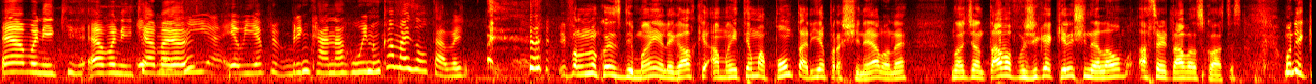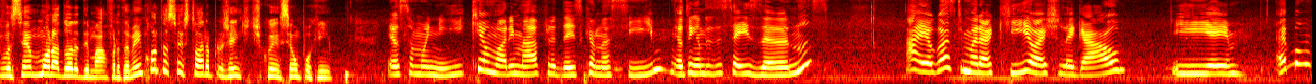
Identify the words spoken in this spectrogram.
É a Monique, é a Monique, eu é a maior. Ia, eu ia brincar na rua e nunca mais voltava. E falando uma coisa de mãe, é legal que a mãe tem uma pontaria para chinelo, né? Não adiantava fugir que aquele chinelão acertava as costas. Monique, você é moradora de Mafra também? Conta a sua história pra gente te conhecer um pouquinho. Eu sou Monique, eu moro em Mafra desde que eu nasci. Eu tenho 16 anos. Ah, eu gosto de morar aqui, eu acho legal. E é bom.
